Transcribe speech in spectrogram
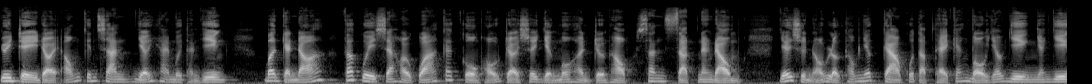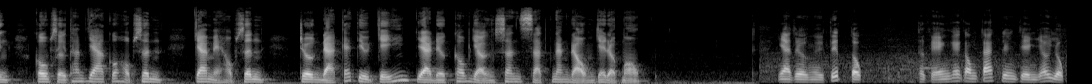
duy trì đội ống kính xanh với 20 thành viên. Bên cạnh đó, phát huy xã hội hóa các nguồn hỗ trợ xây dựng mô hình trường học xanh sạch năng động với sự nỗ lực thống nhất cao của tập thể cán bộ giáo viên, nhân viên cùng sự tham gia của học sinh, cha mẹ học sinh, trường đạt các tiêu chí và được công nhận xanh sạch năng động giai đoạn 1. Nhà trường thì tiếp tục thực hiện cái công tác tuyên truyền giáo dục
